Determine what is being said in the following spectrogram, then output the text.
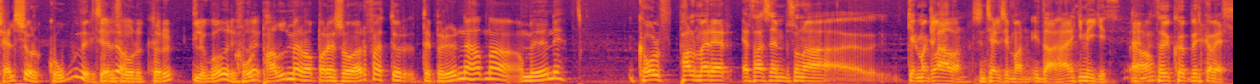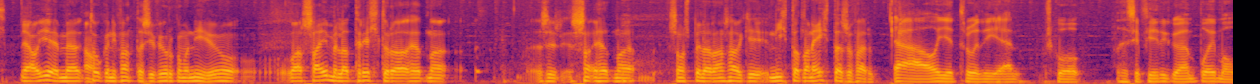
Chelsea voru góðir í Til fyrra. voru drullu góður í Cole Palmer var bara eins og örfættur til brunni hérna á miðinni Cole Palmer er, er það sem svona uh, gerir maður glaðan sem Chelsea mann í dag það er ekki mikið en Já. þau kaup virka vel Já, ég er með tók hann í Fantasy 4.9 og var sæmilega trilltur að hérna, þessir, hérna samspilar hans hafa ekki nýtt allan eitt af þessu færum Já, og ég trúi því en sko þessi fyrirgjöð Mboimo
